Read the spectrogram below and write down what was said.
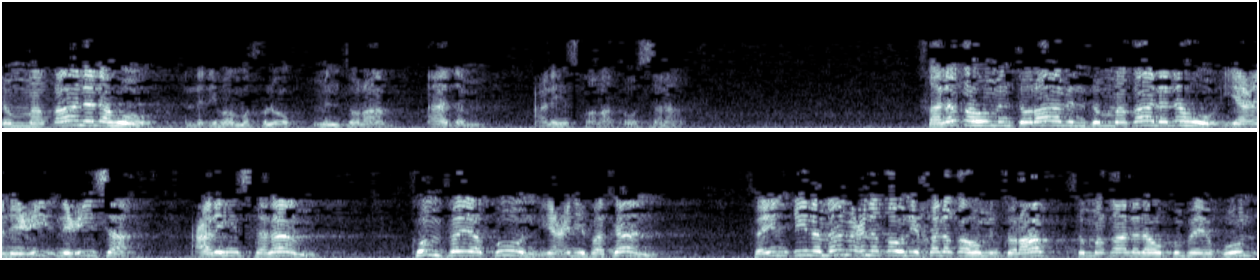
ثم قال له الذي هو مخلوق من تراب آدم عليه الصلاة والسلام. خلقه من تراب ثم قال له يعني لعيسى عليه السلام كن فيكون يعني فكان. فإن قيل ما معنى قولي خلقه من تراب ثم قال له كن فيكون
